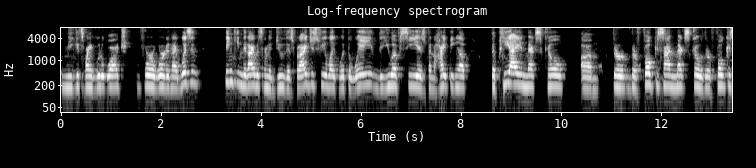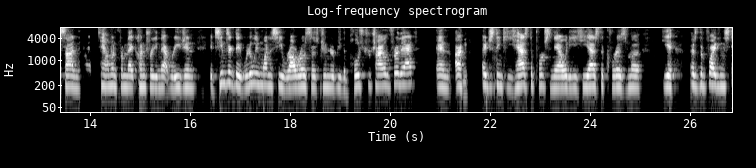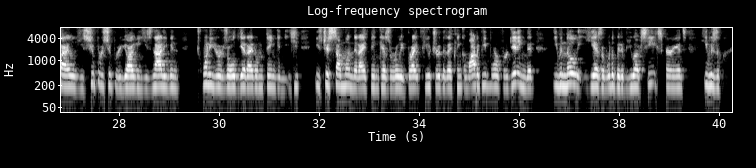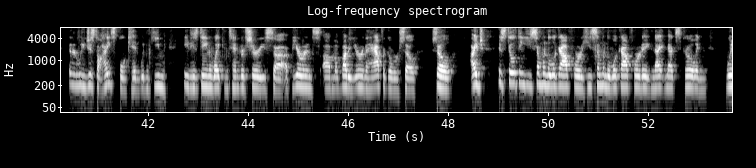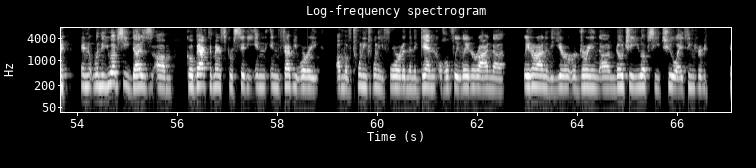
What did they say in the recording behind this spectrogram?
Me gets my who to watch for award, and I wasn't thinking that I was going to do this, but I just feel like with the way the UFC has been hyping up the PI in Mexico, um, their their focus on Mexico, their focus on talent from that country in that region. It seems like they really want to see Raul Rosas Jr. be the poster child for that. And I, mm-hmm. I just think he has the personality, he has the charisma, he has the fighting style. He's super, super young. He's not even 20 years old yet, I don't think. And he, he's just someone that I think has a really bright future that I think a lot of people are forgetting that even though he has a little bit of UFC experience, he was literally just a high school kid when he made his Dana White Contender Series uh, appearance um, about a year and a half ago or so. So I just still think he's someone to look out for. He's someone to look out for to ignite Mexico. And when and when the UFC does um, go back to Mexico City in in February um, of 2024, and then again hopefully later on uh, later on in the year or during um, Noche UFC 2, I think you're going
